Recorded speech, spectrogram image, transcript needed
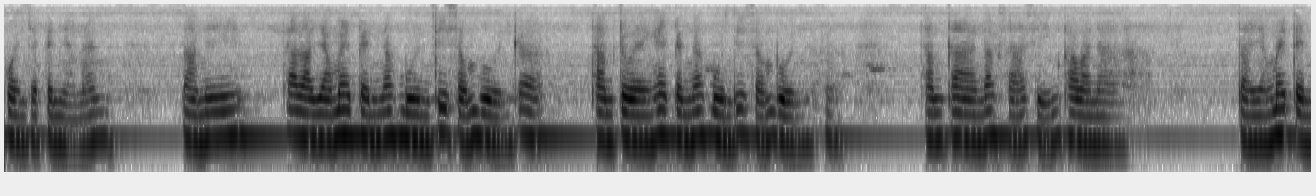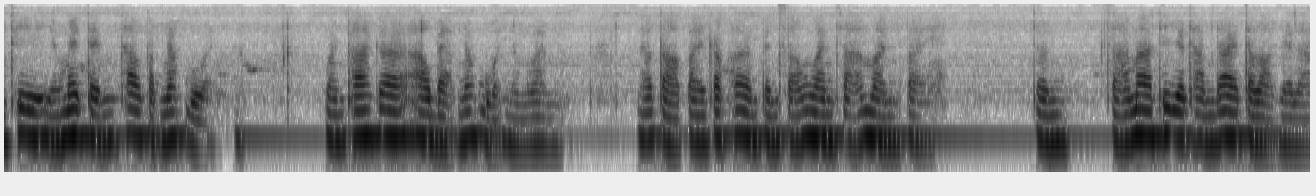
ควรจะเป็นอย่างนั้น ตอนนี้ถ้าเรายังไม่เป็นนักบุญที่สมบูรณ์ก็ทำตัวเองให้เป็นนักบุญที่สมบูรณ์ทำทานรักษาศีลภาวนา แต่ยังไม่เต็มที่ยังไม่เต็มเท่ากับนักบวช วันพระก็เอาแบบนักบวชหนึ่งวัน แล้วต่อไปก็เพิ่มเป็นสองวันสามวันไป จนสามารถที่จะทำได้ตลอดเวลา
